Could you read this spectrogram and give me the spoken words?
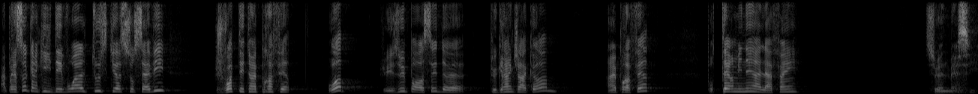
Après ça, quand il dévoile tout ce qu'il y a sur sa vie, je vois que tu es un prophète. Oups, Jésus est passé de plus grand que Jacob à un prophète pour terminer à la fin, tu es le Messie.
